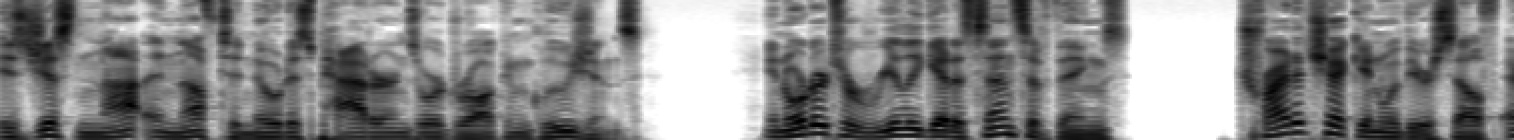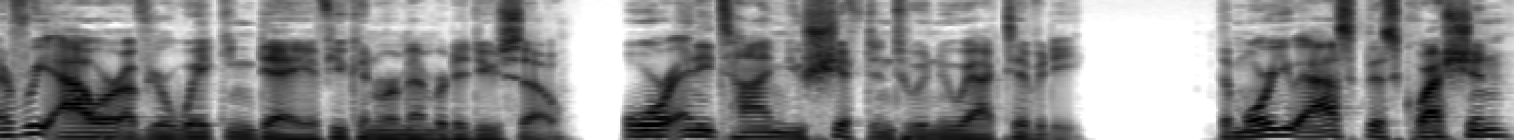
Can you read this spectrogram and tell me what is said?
is just not enough to notice patterns or draw conclusions. In order to really get a sense of things, try to check in with yourself every hour of your waking day if you can remember to do so, or any time you shift into a new activity. The more you ask this question,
